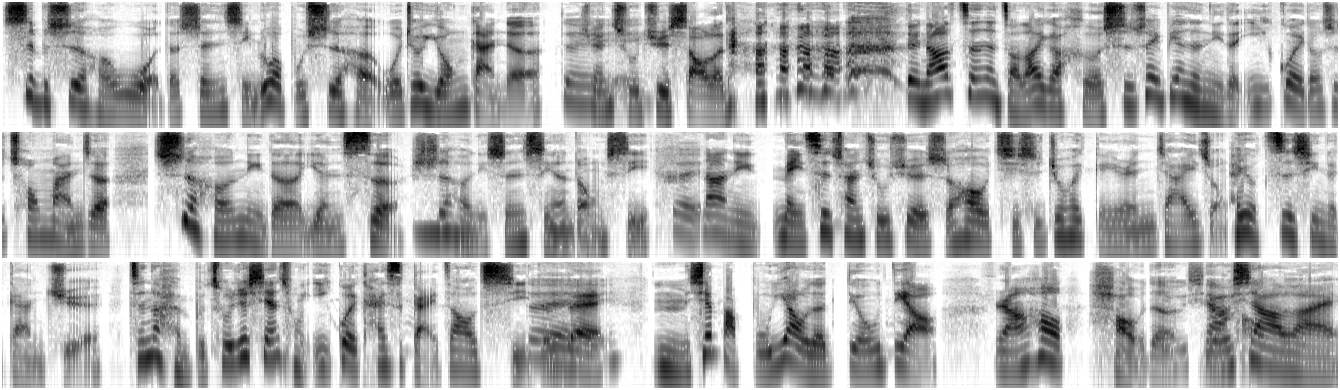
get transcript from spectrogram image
适不适合我的身形，如果不适合，我就勇敢的捐出去烧了它。对，然后真的找到一个合适，所以变成你的衣柜都是充满着适合你的。颜色适合你身形的东西，嗯、对，那你每次穿出去的时候，其实就会给人家一种很有自信的感觉，真的很不错。就先从衣柜开始改造起，对，对不对？嗯，先把不要的丢掉，然后好的留下，来。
